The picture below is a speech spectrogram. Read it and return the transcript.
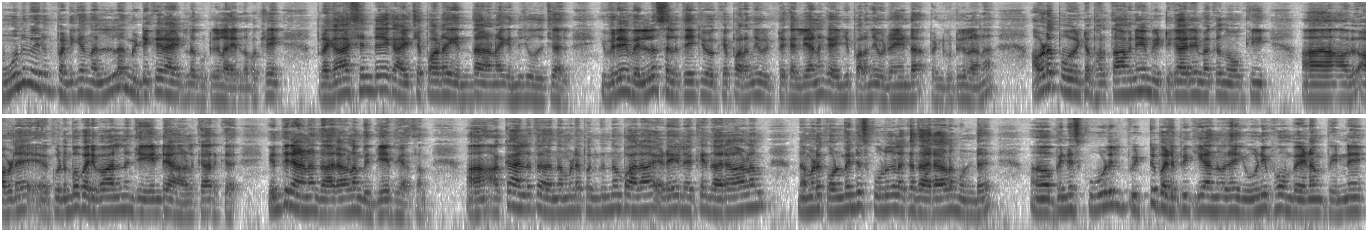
മൂന്ന് പേരും പഠിക്കാൻ നല്ല മിടുക്കരായിട്ടുള്ള കുട്ടികളായിരുന്നു. പക്ഷേ പ്രകാശന്റെ കാഴ്ചപ്പാട് എന്താണ് എന്ന് ചോദിച്ചാൽ ഇവരെ വല്ല സ്ഥലത്തേക്കുമൊക്കെ പറഞ്ഞു വിട്ട് കല്യാണം കഴിഞ്ഞ് പറഞ്ഞു വിടേണ്ട പെൺകുട്ടികളാണ്. അവിടെ പോയിട്ട് ഭർത്താവിനെയും വീട്ടുകാരെയും ഒക്കെ നോക്കി അവിടെ കുടുംബ പരിപാലനം ചെയ്യേണ്ട ആൾക്കാർക്ക് എന്തിനാണ് ധാരാളം വിദ്യാഭ്യാസം? അക്കാലത്ത് നമ്മുടെ പൊൻകുന്നം പാല ഇടയിലൊക്കെ ധാരാളം നമ്മുടെ കോൺവെന്റ് സ്കൂളുകളൊക്കെ ധാരാളമുണ്ട്. പിന്നെ സ്കൂളിൽ വിട്ട് പഠിപ്പിക്കുക എന്ന് പറഞ്ഞാൽ യൂണിഫോം വേണം. പിന്നെ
